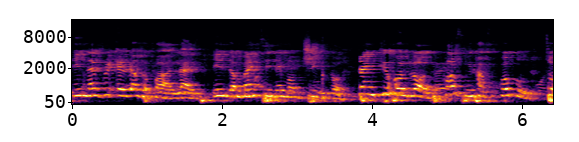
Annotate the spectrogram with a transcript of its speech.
in every areas of our life in the mighty name of Jesus. Thank you, oh Lord, because we have spoken to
